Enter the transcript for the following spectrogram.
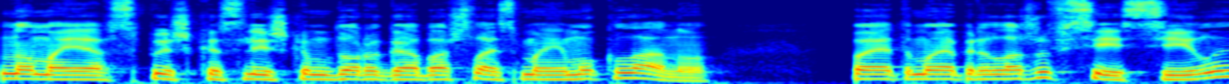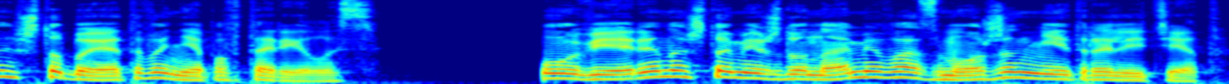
Но моя вспышка слишком дорого обошлась моему клану, поэтому я приложу все силы, чтобы этого не повторилось. Уверена, что между нами возможен нейтралитет.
